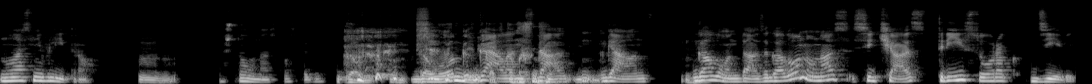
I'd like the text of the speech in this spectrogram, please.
у нас не в литрах. Mm. Что у нас, господи? Галлон? Галлонс, да, галлонс. Галлон, да, за галлон у нас сейчас 3,49,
